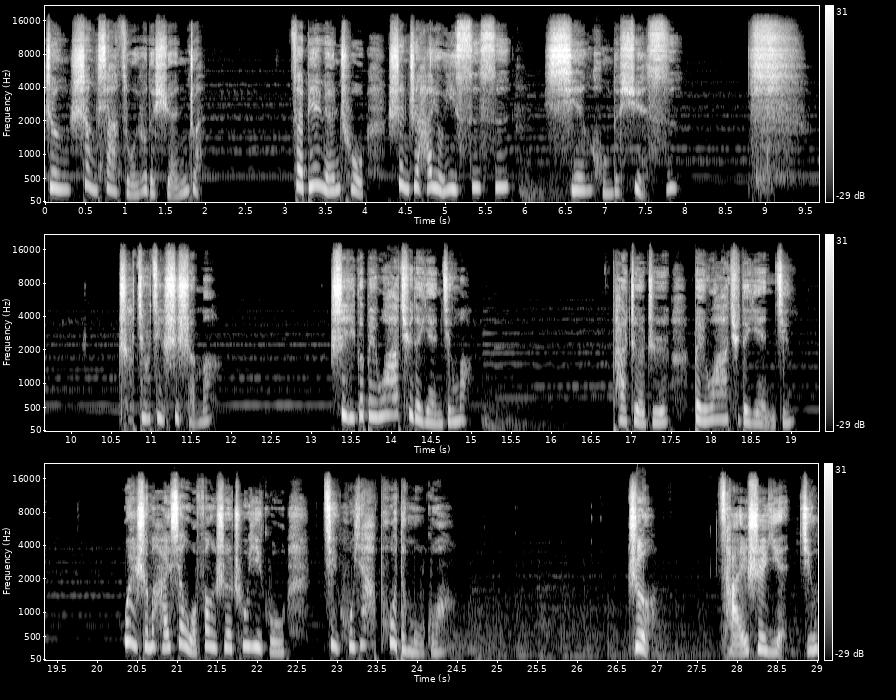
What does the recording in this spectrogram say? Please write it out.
正上下左右的旋转。在边缘处，甚至还有一丝丝鲜红的血丝。这究竟是什么？是一个被挖去的眼睛吗？他这只被挖去的眼睛，为什么还向我放射出一股近乎压迫的目光？这，才是眼睛。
